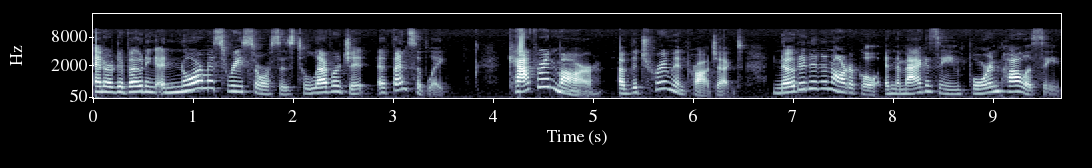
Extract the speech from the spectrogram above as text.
and are devoting enormous resources to leverage it offensively. Katherine Maher of the Truman Project noted in an article in the magazine Foreign Policy,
